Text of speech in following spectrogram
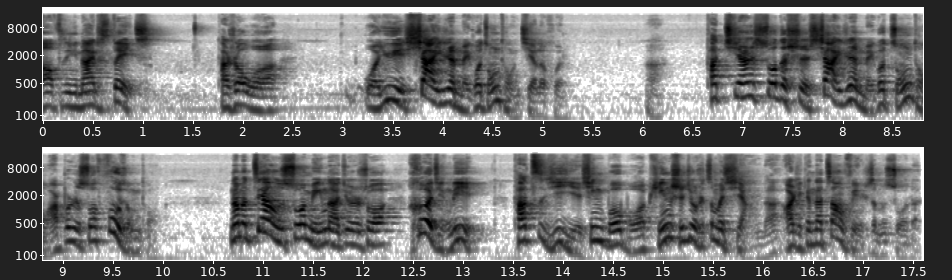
of the United States，他说我。我与下一任美国总统结了婚，他既然说的是下一任美国总统，而不是说副总统，那么这样子说明呢，就是说贺锦丽她自己野心勃勃，平时就是这么想的，而且跟她丈夫也是这么说的，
